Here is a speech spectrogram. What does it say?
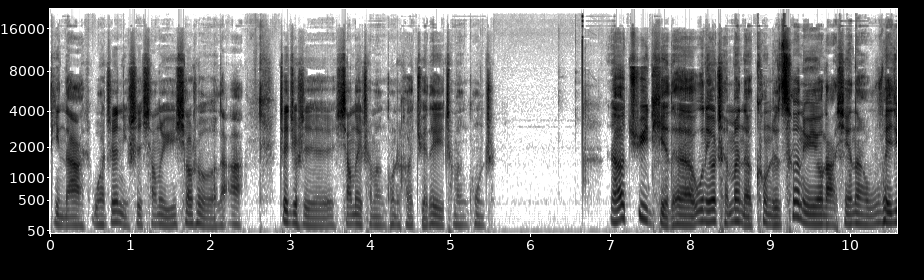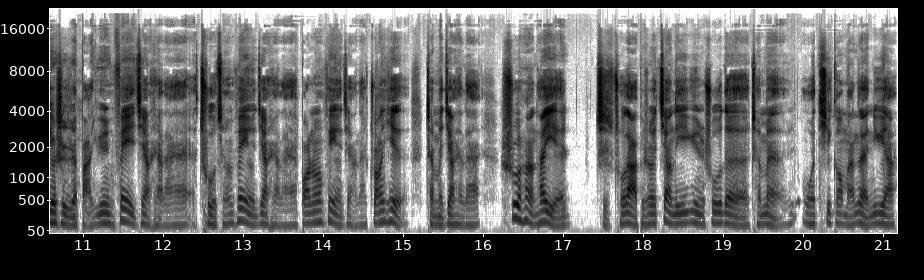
定的啊？我这里是相对于销售额的啊，这就是相对成本控制和绝对成本控制。然后具体的物流成本的控制策略有哪些呢？无非就是把运费降下来，储存费用降下来，包装费用降下来，装卸成本降下来。书上它也指出了，比如说降低运输的成本，我提高满载率啊，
